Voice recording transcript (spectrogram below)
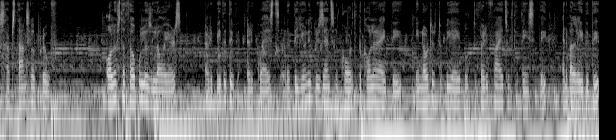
substantial proof. All of Stathopoulos' lawyers repetitive requests that the unit presents in court the caller ID in order to be able to verify its authenticity and validity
